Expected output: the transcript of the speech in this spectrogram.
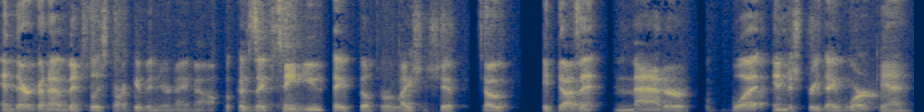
and they're going to eventually start giving your name out because they've seen you, they've built a relationship. So it doesn't matter what industry they work in,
